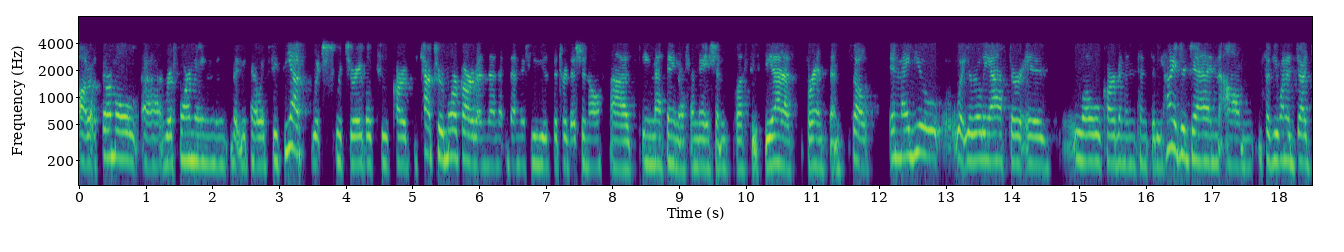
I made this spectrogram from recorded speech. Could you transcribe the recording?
autothermal uh, reforming that you pair with CCS, which which you're able to car- capture more carbon than than if you use the traditional uh, steam methane reformation plus CCS, for instance. So in my view, what you're really after is low carbon intensity hydrogen. Um, so if you want to judge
